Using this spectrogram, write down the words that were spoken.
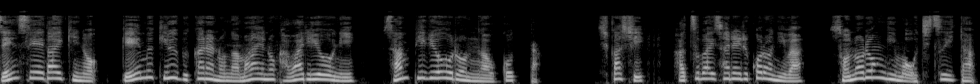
前世代機のゲームキューブからの名前の代わりように賛否両論が起こった。しかし、発売される頃には、その論議も落ち着いた。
